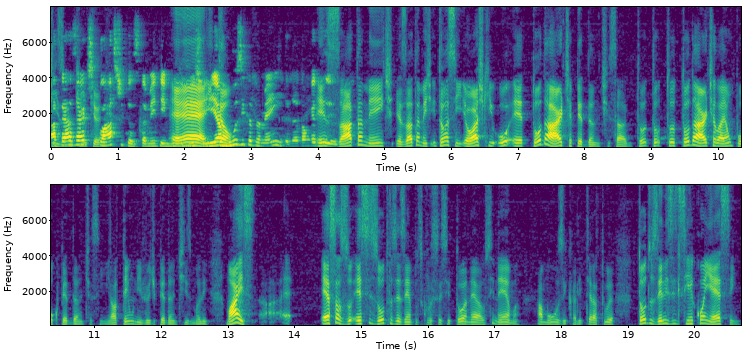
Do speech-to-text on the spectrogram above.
até as artes que, plásticas também tem muito é, disso. E então, a música também, entendeu? Então, exatamente, exatamente. Então assim, eu acho que o, é, toda arte é pedante, sabe? To, to, to, toda arte ela é um pouco pedante, assim. Ela tem um nível de pedantismo ali. Mas é, essas, esses outros exemplos que você citou, né, o cinema, a música, a literatura, todos eles, eles se reconhecem,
